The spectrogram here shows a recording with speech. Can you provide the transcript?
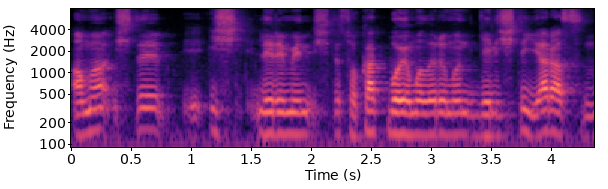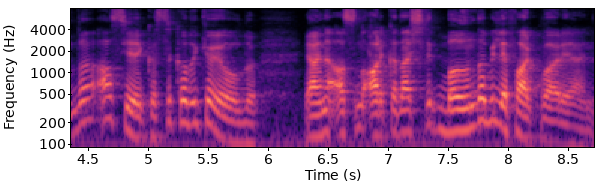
ama işte işlerimin, işte sokak boyamalarımın geliştiği yer aslında Asya yakası Kadıköy oldu. Yani aslında arkadaşlık bağında bile fark var yani.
